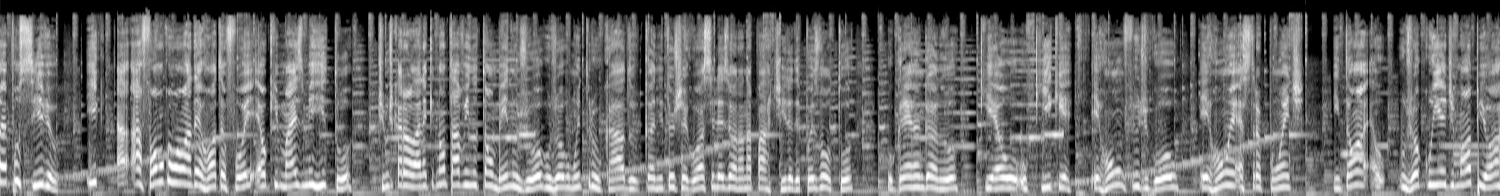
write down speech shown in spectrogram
é possível. E a, a forma como a derrota foi é o que mais me irritou. O time de Carolina que não tava indo tão bem no jogo, um jogo muito trucado. O Canito chegou a se lesionar na partida, depois voltou. O Graham Ganou, que é o, o kicker, errou um field goal, errou um extra point. Então o, jogo ia de mal a pior.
